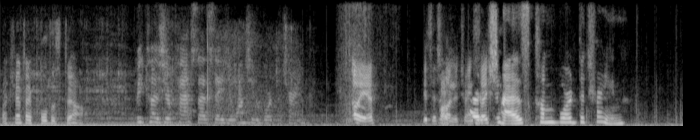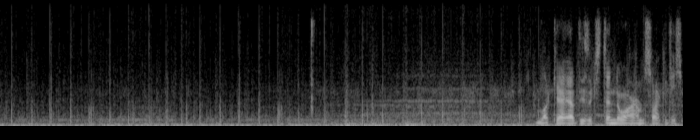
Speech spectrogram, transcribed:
Why can't I pull this down? Because you're past that stage, it wants you to board the train. Oh yeah. It's just Oh. find the train Uh, station. Has come board the train. I'm lucky I have these extendo arms so I could just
